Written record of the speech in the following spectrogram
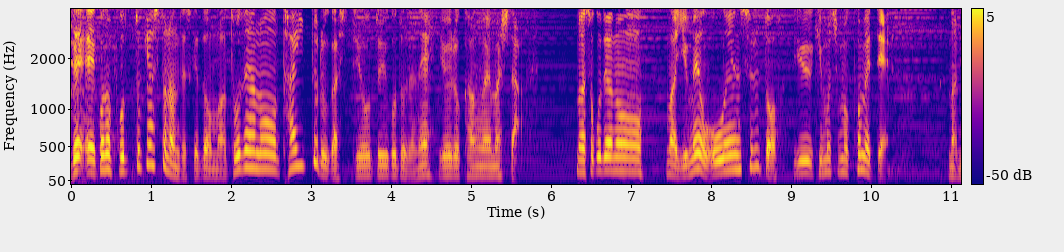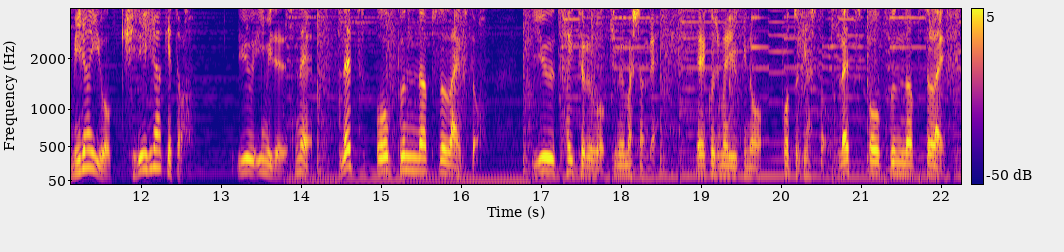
で、えこのポッドキャストなんですけど、まあ、当然あのタイトルが必要ということでねいろいろ考えました、まあ、そこであの、まあ、夢を応援するという気持ちも込めて、まあ、未来を切り開けという意味でですね Let's Open Up the Life というタイトルを決めましたんで、えー、小島由紀のポッドキャスト Let's Open Up the Life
